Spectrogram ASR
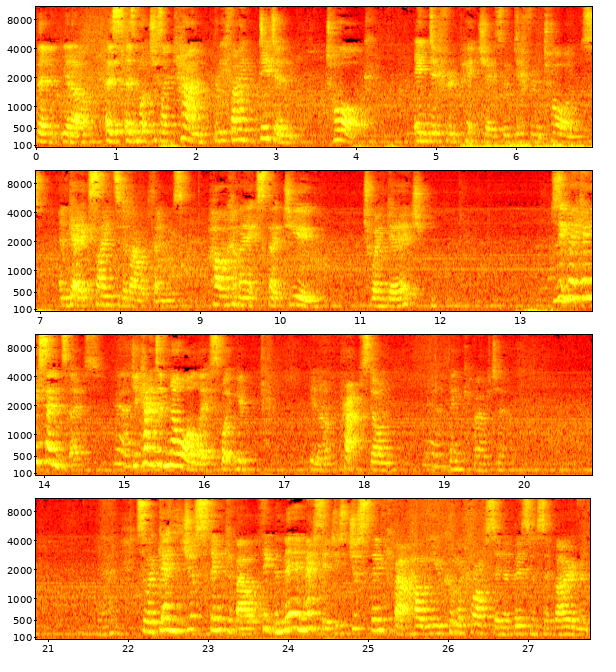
than, you know, as, as much as I can. But if I didn't talk in different pitches with different tones and get excited about things, how can I expect you to engage? Does it make any sense, this? Yeah. You kind of know all this, but you, you know, perhaps don't Yeah. think about it. Yeah. So again, just think about. I think the main message is just think about how you come across in a business environment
